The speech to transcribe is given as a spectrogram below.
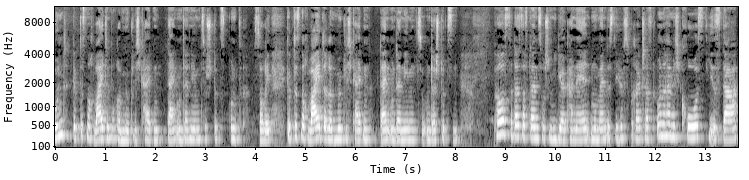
Und gibt es noch weitere Möglichkeiten, dein Unternehmen zu stützen? Und sorry, gibt es noch weitere Möglichkeiten, dein Unternehmen zu unterstützen? Poste das auf deinen Social Media Kanälen. Im Moment ist die Hilfsbereitschaft unheimlich groß, die ist da.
